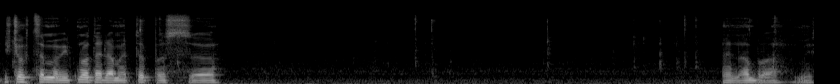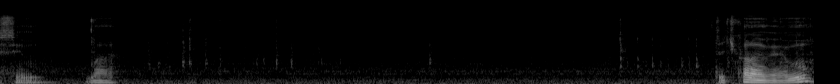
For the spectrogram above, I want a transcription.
když to chceme vypnout, tak dáme tps enable, myslím, má. Teďka nevím.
